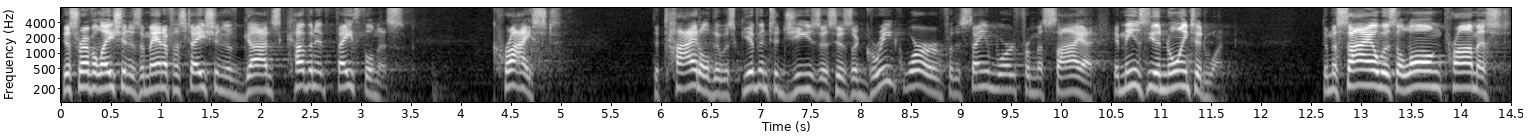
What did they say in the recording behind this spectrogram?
This revelation is a manifestation of God's covenant faithfulness. Christ the title that was given to Jesus is a Greek word for the same word for Messiah. It means the anointed one. The Messiah was a long promised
